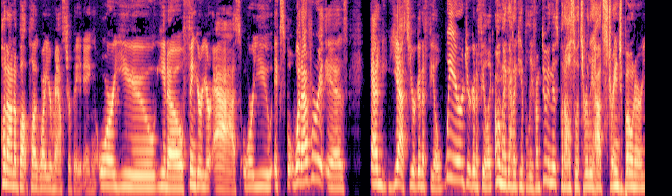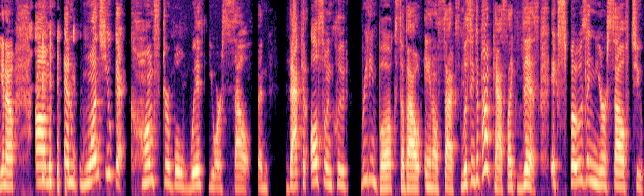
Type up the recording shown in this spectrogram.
put on a butt plug while you're masturbating or you you know finger your ass or you expo- whatever it is and yes you're going to feel weird you're going to feel like oh my god i can't believe i'm doing this but also it's really hot strange boner you know um and once you get comfortable with yourself and that could also include reading books about anal sex listening to podcasts like this exposing yourself to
